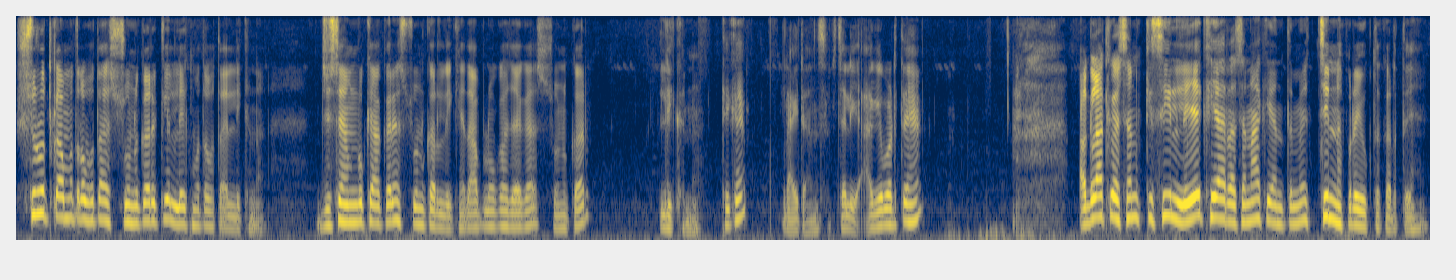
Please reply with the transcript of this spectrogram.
श्रुत का मतलब होता है सुनकर के लेख मतलब होता है लिखना। जिसे हम लोग क्या करें? सुनकर लिखें। तो आप लोगों का जाएगा सुनकर लिखना। ठीक है? राइट आंसर चलिए, आगे बढ़ते हैं। अगला क्वेश्चन किसी लेख या रचना के अंत में चिन्ह प्रयुक्त करते हैं।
